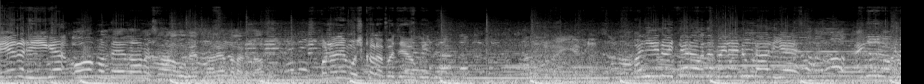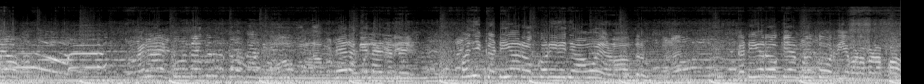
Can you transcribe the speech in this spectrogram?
ਇਹ ਤਾਂ ਠੀਕ ਹੈ ਉਹ ਬੰਦੇ ਦਾ ਨੁਕਸਾਨ ਹੋ ਗਿਆ ਸਾਰਿਆਂ ਦਾ ਲੱਗਦਾ। ਉਹਨਾਂ ਦੀ ਮੁਸ਼ਕਲ ਹੈ ਬਚਿਆ ਕੋਈ। ਭਾਜੀ ਇਹਨੂੰ ਇੱਥੇ ਰੋਕ ਦੇ ਪਹਿਲਾਂ ਇਹਨੂੰ ਉਡਾ ਦਈਏ। ਇਹਨੂੰ ਰੋਕ ਦਿਓ। ਪਹਿਲਾਂ ਇੱਕ ਬੰਦਾ ਇੱਧਰ ਰੋਕ ਕਰ ਦਈਏ ਫਿਰ ਅੱਗੇ ਲੈ ਜਾਂਦੇ। ਭਾਜੀ ਗੱਡੀਆਂ ਰੋਕੋ ਨਹੀਂ ਤੇ ਜਾਮ ਹੋ ਜਾਣਾ ਉਧਰ। ਗੱਡੀਆਂ ਰੋਕ ਕੇ ਐਂਬੂਲੈਂਸ ਤੋਰ ਦਈਏ ਫਟਾਫਟ ਆਪਾਂ।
